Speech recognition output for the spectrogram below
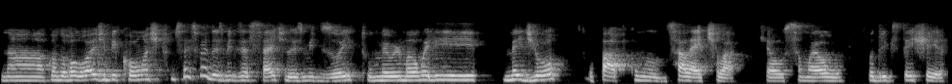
na, quando rolou a Gibicon, acho que não sei se foi 2017, 2018, o meu irmão ele mediou o papo com o Salete lá, que é o Samuel Rodrigues Teixeira.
